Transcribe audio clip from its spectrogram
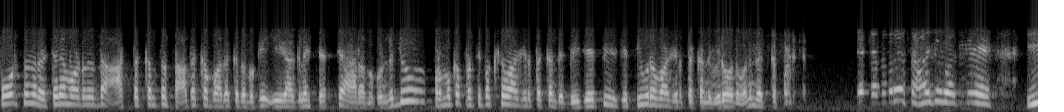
ಫೋರ್ಸ್ ಅನ್ನು ರಚನೆ ಮಾಡೋದ್ರಿಂದ ಆಗ್ತಕ್ಕಂಥ ಸಾಧಕ ಬಾಧಕದ ಬಗ್ಗೆ ಈಗಾಗಲೇ ಚರ್ಚೆ ಆರಂಭಗೊಂಡಿದ್ದು, ಪ್ರಮುಖ ಪ್ರತಿಪಕ್ಷವಾಗಿರ್ತಕ್ಕಂಥ ಬಿಜೆಪಿ, ಇದಕ್ಕೆ ತೀವ್ರವಾಗಿರ್ತಕ್ಕಂಥ ವಿರೋಧವನ್ನು ವ್ಯಕ್ತಪಡಿಸಿದೆ. ಯಾಕಂದ್ರೆ ಸಹಜವಾಗಿ ಈ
